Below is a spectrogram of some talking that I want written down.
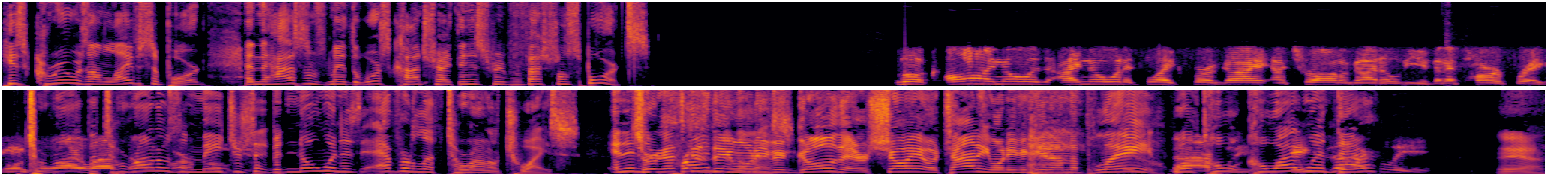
his career was on life support, and the Haslam's made the worst contract in history of professional sports. Look, all I know is I know what it's like for a guy, a Toronto guy, to leave, and it's heartbreaking. When Kawhi Toronto, but left, I was Toronto's a major city, but no one has ever left Toronto twice. And in So that's because they won't even go there. Shohei Ohtani won't even get on the plane. Well, Ka- Exactly. Kawhi went there. Exactly. Yeah.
